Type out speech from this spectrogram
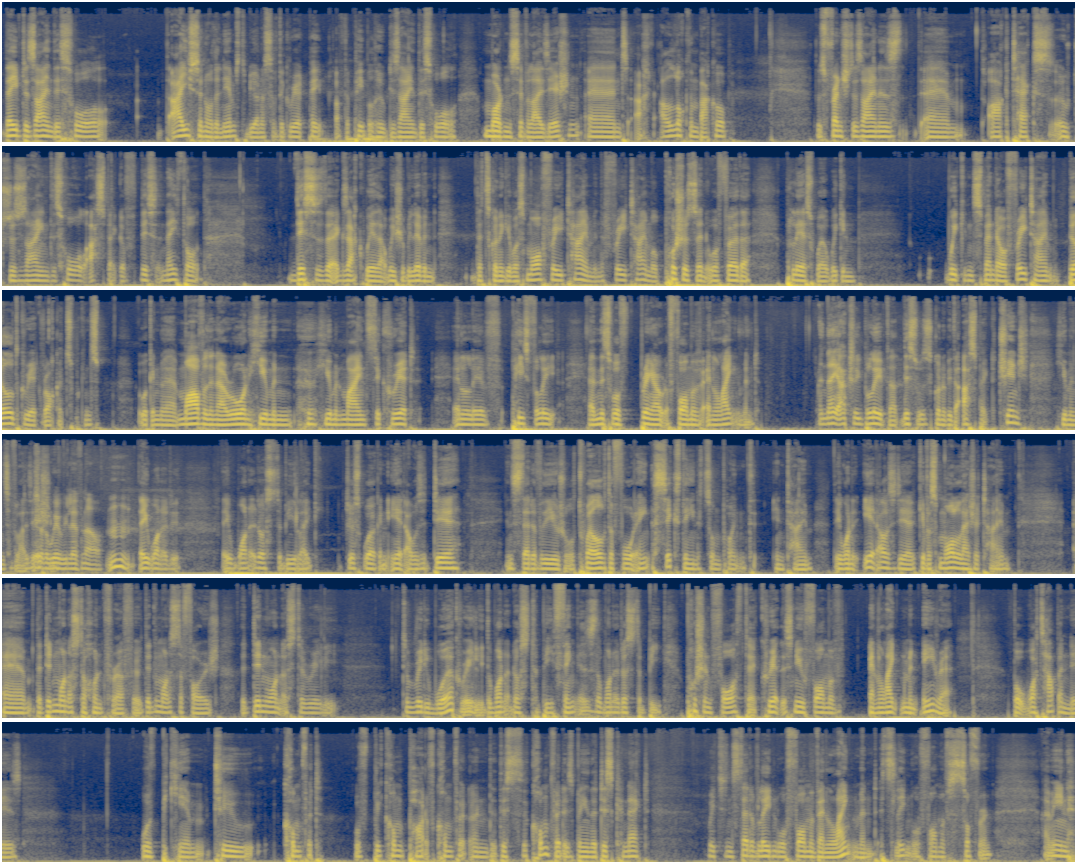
They've designed this whole I used to know the names, to be honest, of the great pe- of the people who designed this whole modern civilization, and I, I'll look them back up. There's French designers, um, architects who designed this whole aspect of this, and they thought this is the exact way that we should be living. That's going to give us more free time, and the free time will push us into a further place where we can we can spend our free time build great rockets. We can sp- we can uh, marvel in our own human human minds to create and live peacefully, and this will bring out a form of enlightenment. And they actually believed that this was going to be the aspect to change human civilization. So the way we live now. hmm They wanted it. They wanted us to be like just working eight hours a day instead of the usual twelve to fourteen to sixteen at some point in in time. They wanted eight hours a day, give us more leisure time. Um, they didn't want us to hunt for our food. They didn't want us to forage. They didn't want us to really, to really work. Really, they wanted us to be thinkers. They wanted us to be pushing forth to create this new form of enlightenment era. But what's happened is we've become too comfort. We've become part of comfort, and this comfort is being the disconnect, which instead of leading to a form of enlightenment, it's leading to a form of suffering. I mean,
